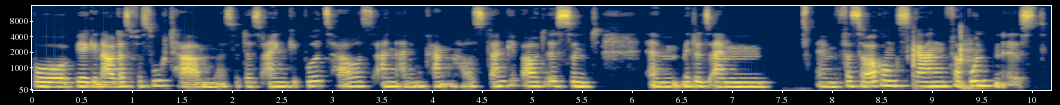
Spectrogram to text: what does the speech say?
wo wir genau das versucht haben, also dass ein Geburtshaus an einem Krankenhaus dran gebaut ist und ähm, mittels einem ähm, Versorgungsgang verbunden ist.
